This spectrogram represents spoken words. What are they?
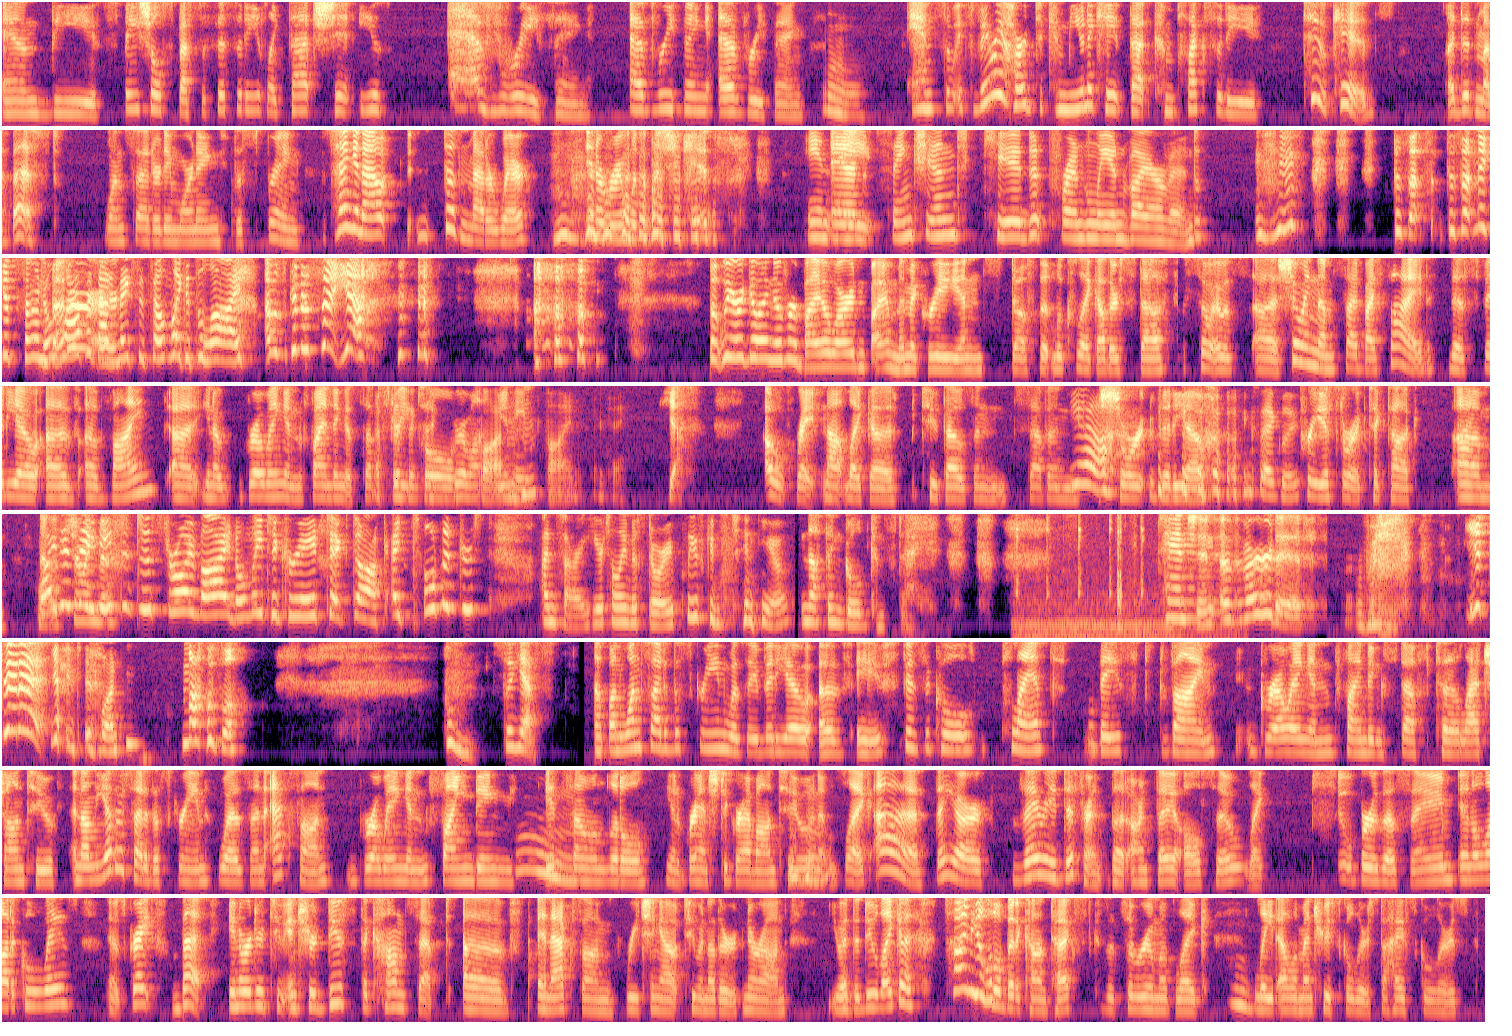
and the spatial specificity, like that shit is everything. Everything, everything. Mm. And so it's very hard to communicate that complexity to kids. I did my best. one Saturday morning this spring. I was hanging out, doesn't matter where, in a room with a bunch of kids. In a sanctioned, kid friendly environment. Does that does that make it sound Don't better? laugh at that, or- it makes it sound like it's a lie. I was gonna say, yeah. um, but we were going over bioart and biomimicry and stuff that looks like other stuff. So I was uh, showing them side by side this video of a vine, uh, you know, growing and finding a A substrate physical to grow on. botany Mhm. vine. Okay. Yeah. Oh, right, not like a 2007 Yeah. short video, exactly. prehistoric TikTok. Um, no, Why did they the- need to destroy Vine only to create TikTok? I don't understand. I'm sorry, you're telling a story. Please continue. Nothing gold can stay. Tangent averted. You did it! yeah, I did one. Mazel. Hmm. so, yes, up on one side of the screen was a video of a physical plant based vine growing and finding stuff to latch onto. And on the other side of the screen was an axon growing and finding its own little, you know, branch to grab onto. And it was like, ah, they are very different, but aren't they also like super the same in a lot of cool ways. It was great, but in order to introduce the concept of an axon reaching out to another neuron, you had to do like a tiny little bit of context because it's a room of like hmm. late elementary schoolers to high schoolers.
